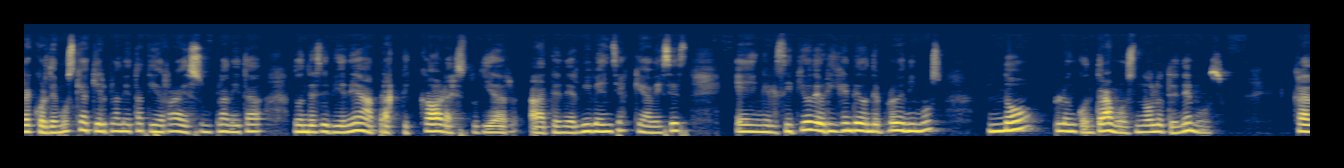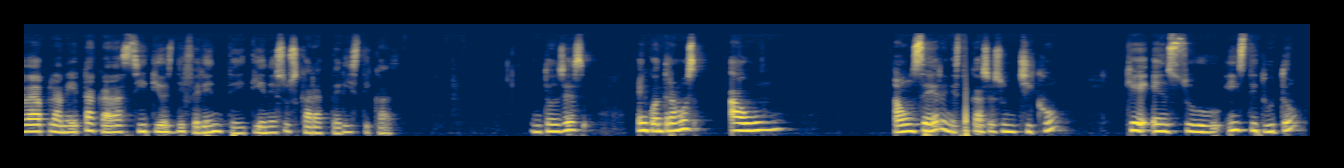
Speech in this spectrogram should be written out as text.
Recordemos que aquí el planeta Tierra es un planeta donde se viene a practicar, a estudiar, a tener vivencias que a veces en el sitio de origen de donde provenimos no lo encontramos, no lo tenemos. Cada planeta, cada sitio es diferente y tiene sus características. Entonces, encontramos a un, a un ser, en este caso es un chico, que en su instituto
